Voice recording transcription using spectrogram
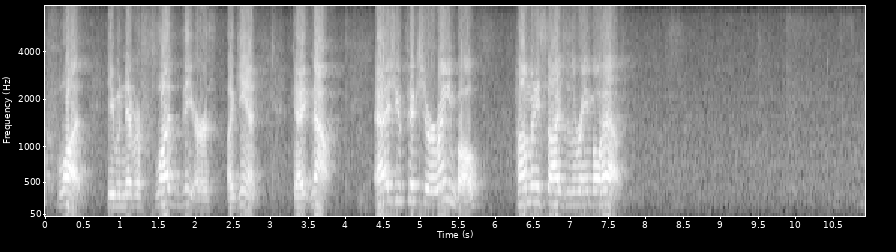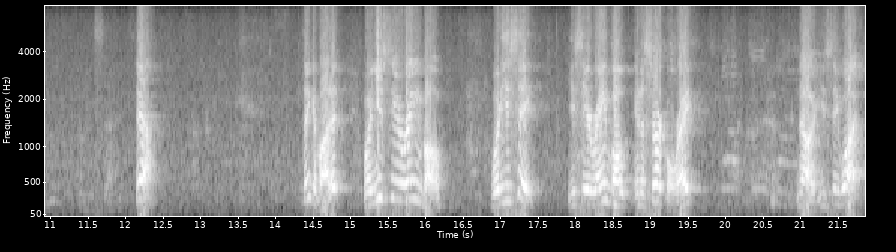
flood. He would never flood the earth again. Okay, now, as you picture a rainbow, how many sides does the rainbow have? Yeah. Think about it. When you see a rainbow, what do you see? You see a rainbow in a circle, right? No, you see what?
